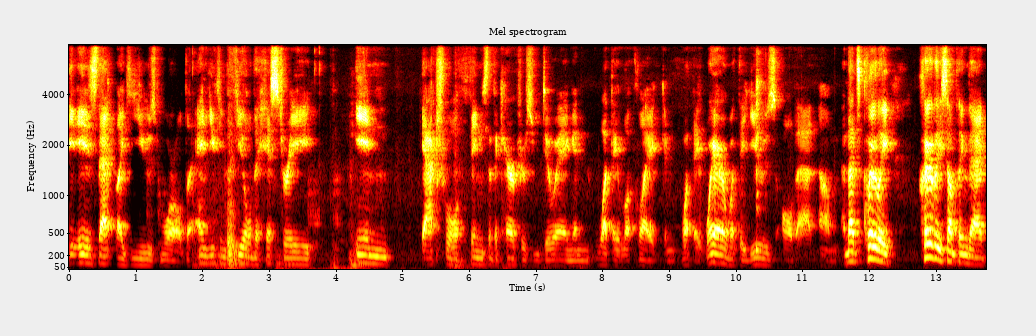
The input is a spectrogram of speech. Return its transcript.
it is that like used world and you can feel the history in the actual things that the characters are doing and what they look like and what they wear what they use all that um, and that's clearly clearly something that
